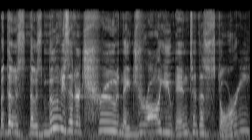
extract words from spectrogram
but those those movies that are true and they draw you into the story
